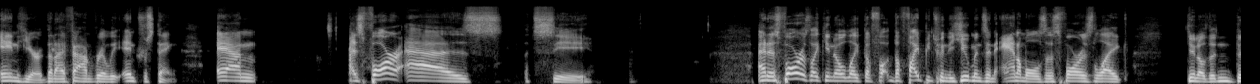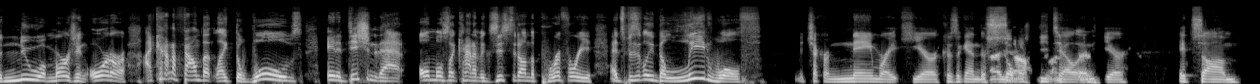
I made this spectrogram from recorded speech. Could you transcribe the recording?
in here that I found really interesting. And as far as let's see and as far as like you know, like the the fight between the humans and animals, as far as like you know the the new emerging order i kind of found that like the wolves in addition to that almost like kind of existed on the periphery and specifically the lead wolf. Let me check her name right here because again there's uh, so yeah, much detail in here it's um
